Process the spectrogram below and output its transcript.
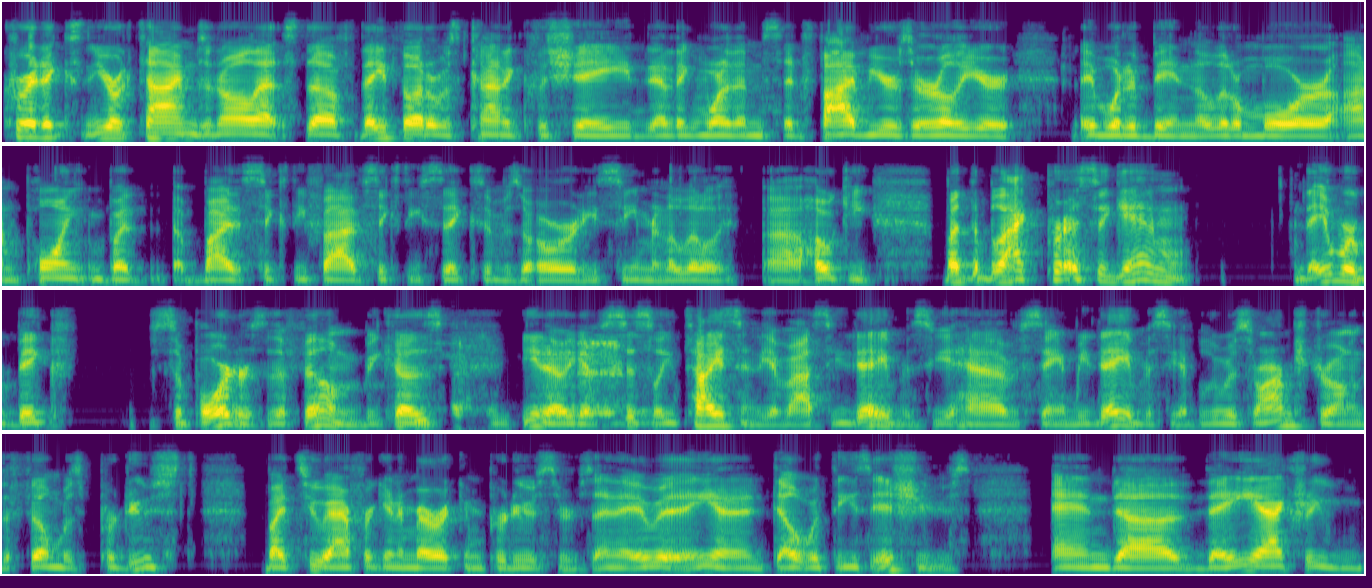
critics, New York Times, and all that stuff, they thought it was kind of cliched. I think one of them said five years earlier it would have been a little more on point, but by 65, 66, it was already seeming a little uh, hokey. But the black press, again, they were big supporters of the film because you know you have Cicely Tyson, you have Ossie Davis, you have Sammy Davis, you have Louis Armstrong. The film was produced by two African American producers, and it, you know, it dealt with these issues. And uh, they actually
